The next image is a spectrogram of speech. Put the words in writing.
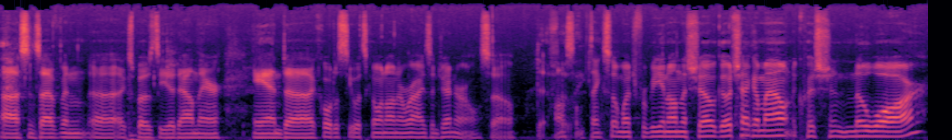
uh, since I've been uh, exposed to you down there, and uh, cool to see what's going on in Ryse in general. So Definitely. awesome! Thanks so much for being on the show. Go check him out, Christian Noir,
